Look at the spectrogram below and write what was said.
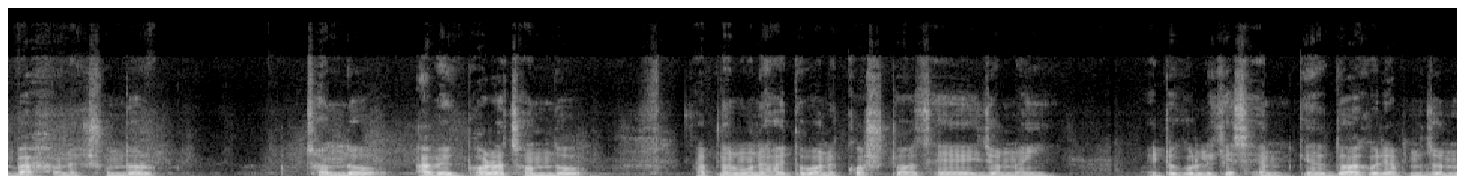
বাহ, অনেক সুন্দর ছন্দ, আবেগ ভরা ছন্দ। আপনার মনে হয়তো অনেক কষ্ট আছে এই জন্যই এটুকু লিখেছেন। কিন্তু দোয়া করি আপনার জন্য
